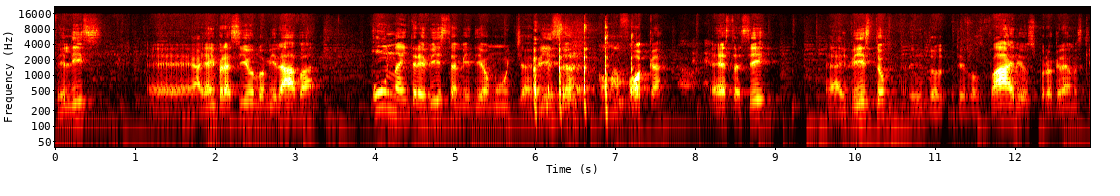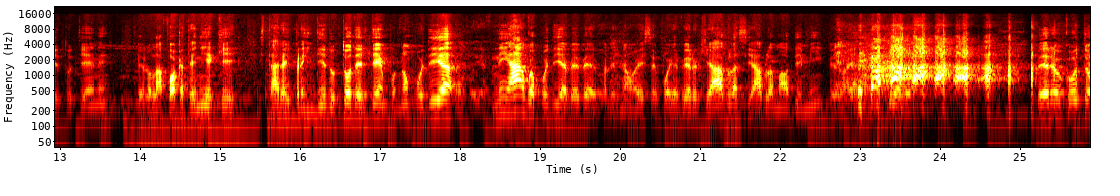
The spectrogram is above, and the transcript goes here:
feliz. Eh, allá em Brasil, lo mirava. Uma entrevista me deu muita risa com a foca. Esta sim. Hai visto de, de los vários programas que tu tienes, pero la foca tinha que estar aí prendido todo o tempo, não podia, nem água podia beber. Falei, não, esse eu vou ver o que habla, se habla mal de mim, pero aí tranquilo. Pero Couto,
